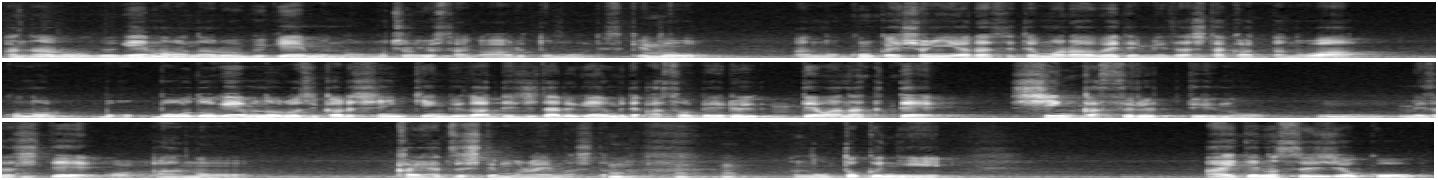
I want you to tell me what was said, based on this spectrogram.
アナログゲームはアナログゲームのもちろん良さがあると思うんですけど、うん、あの今回一緒にやらせてもらう上で目指したかったのはこのボードゲームのロジカルシンキングがデジタルゲームで遊べるではなくて進化するっていうのを目指して、あの開発してもらいました。あの特に相手の数字をこ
